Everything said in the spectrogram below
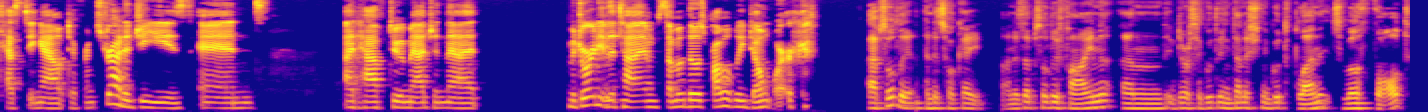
testing out different strategies. And I'd have to imagine that majority of the time, some of those probably don't work. Absolutely. And it's okay. And it's absolutely fine. And if there's a good intention, a good plan, it's well thought,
